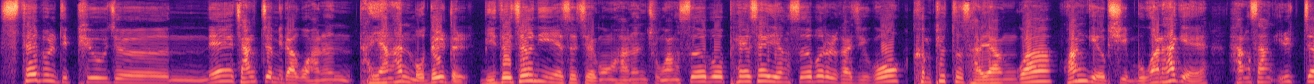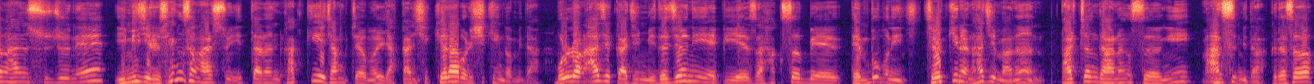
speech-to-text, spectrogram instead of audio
스테이블 디퓨전의 장점이라고 하는 다양한 모델들, 미드저니에서 제공하는 중앙 서버 폐쇄형 서버를 가지고 컴퓨터 사양과 관계없이 무관하게 항상 일정한 수준의 이미지를 생성할 수 있다는 각기의 장점을 약간씩 결합을 시킨 겁니다. 물론 아직까지 미드저니에 비해서 학습에 된 부분이 적기는 하지만은 발전 가능성이 많습니다. 그래서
